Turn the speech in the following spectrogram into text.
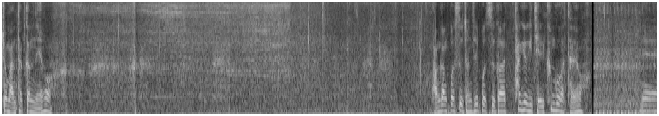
좀 안타깝네요. 관광버스, 전세버스가 타격이 제일 큰 것 같아요. 네.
